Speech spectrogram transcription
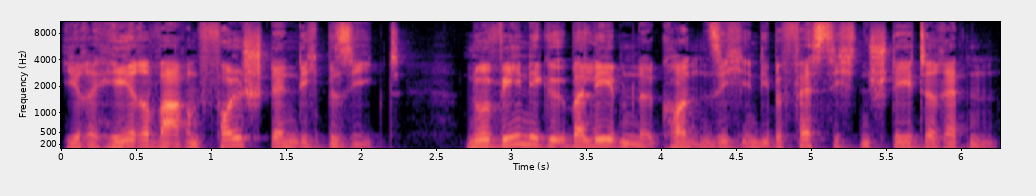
Ihre Heere waren vollständig besiegt. Nur wenige Überlebende konnten sich in die befestigten Städte retten.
